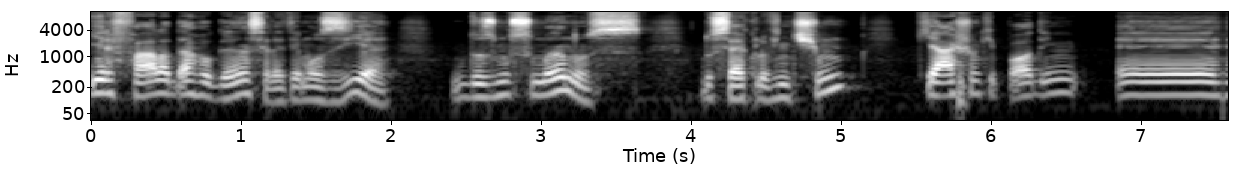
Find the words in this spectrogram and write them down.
E ele fala da arrogância, da teimosia dos muçulmanos do século XXI que acham que podem é,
